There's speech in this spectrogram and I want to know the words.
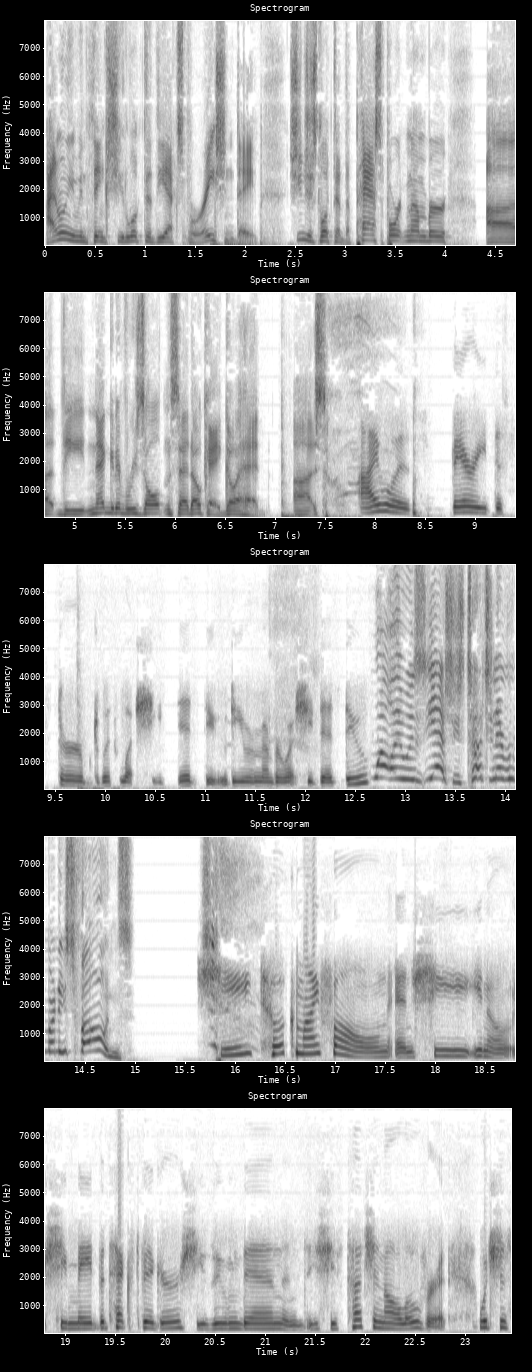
I don't even think she looked at the expiration date. She just looked at the passport number, uh, the negative result, and said, okay, go ahead. Uh, so I was very disturbed with what she did do. Do you remember what she did do? Well, it was yeah. She's touching everybody's phones. She took my phone and she, you know, she made the text bigger. She zoomed in and she's touching all over it, which is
